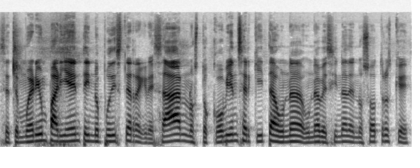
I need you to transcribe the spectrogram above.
se te muere un pariente y no pudiste regresar. Nos tocó bien cerquita una, una vecina de nosotros que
